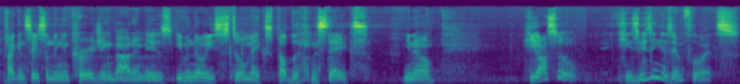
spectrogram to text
if I can say something encouraging about him, is even though he still makes public mistakes, you know, he also he's using his influence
